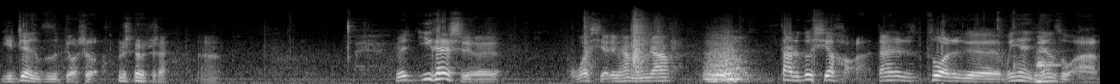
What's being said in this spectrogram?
以这个字表社，是不是？啊，所以一开始我写这篇文章，大致都写好了，但是做这个文献检索啊。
